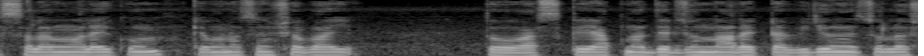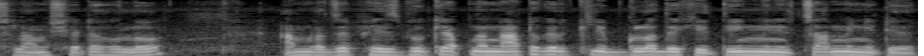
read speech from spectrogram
আসসালামু আলাইকুম। কেমন আছেন সবাই? তো আজকে আপনাদের জন্য আরেকটা ভিডিও নিয়ে চলে আসলাম। সেটা হলো, আমরা যে ফেসবুকে আপনার নাটকের ক্লিপগুলো দেখি, তিন মিনিট, চার মিনিটের,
